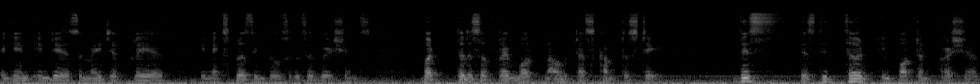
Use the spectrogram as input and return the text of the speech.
Again, India is a major player in expressing those reservations. But there is a framework now, it has come to stay. This is the third important pressure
